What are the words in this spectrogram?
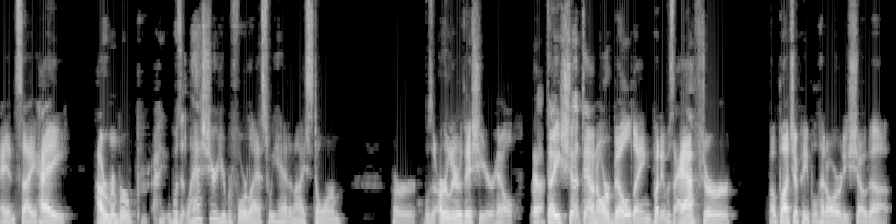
and say, "Hey, I remember was it last year, year before last, we had an ice storm or was it earlier this year? Hell, Yeah. they shut down our building, but it was after a bunch of people had already showed up.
